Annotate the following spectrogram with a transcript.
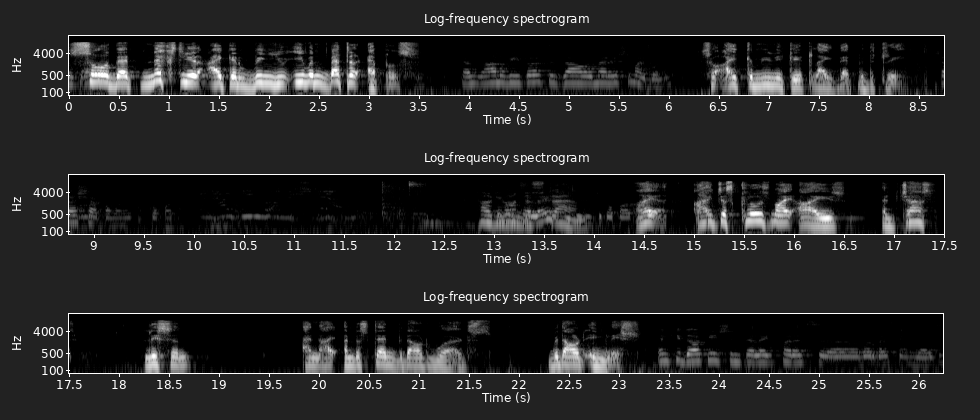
so that next year I can bring you even better apples. Ca anul viitor să-ți dau o mere și mai bună. So I communicate like that with the tree. Și așa comunic cu copacul. And how do you understand? How do you Cum înțelegi ce understand? I, I just close my eyes and just listen, and I understand without words, without English. Închid ochii și înțeleg fără să vorbesc engleză.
